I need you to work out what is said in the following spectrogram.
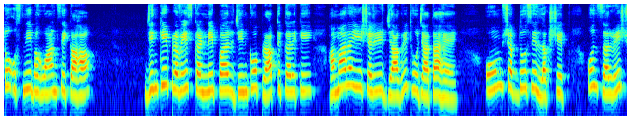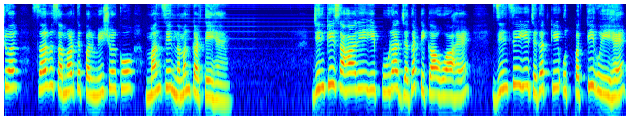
तो उसने भगवान से कहा, जिनके प्रवेश करने पर जिनको प्राप्त करके हमारा ये शरीर जागृत हो जाता है, ओम शब्दों से लक्षित उन सर्वेश्वर, सर्वसमर्थ परमेश्वर को मन से नमन करते हैं। जिनके सहारे ये पूरा जगत टिका हुआ है, जिनसे ये जगत की उत्पत्ति हुई है,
